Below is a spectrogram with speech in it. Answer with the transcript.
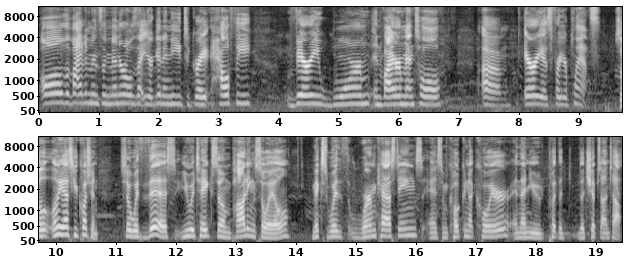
all the vitamins and minerals that you're going to need to create healthy, very warm environmental um, areas for your plants. So let me ask you a question. So with this, you would take some potting soil mixed with worm castings and some coconut coir, and then you put the, the chips on top.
